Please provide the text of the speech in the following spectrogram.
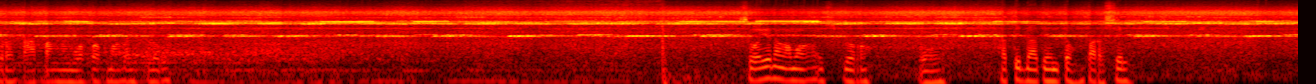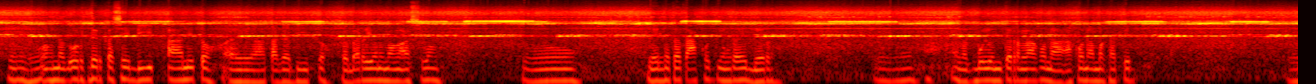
sobrang tapang ng wapak mga ka-explore so ayan ang mga ka-explore so, hatid natin to parcel So, ang nag-order kasi di, ah, nito ay ah, taga dito sa baryo ng mga aswang. So, dahil natatakot yung rider, so, ah, nag-volunteer na ako na ako na maghatid. So,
